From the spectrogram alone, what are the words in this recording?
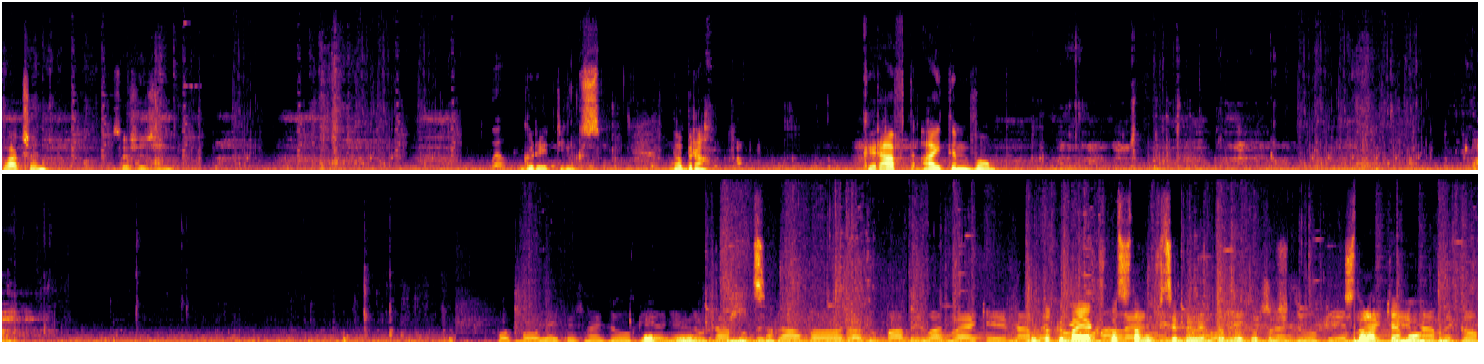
Płacze? Co się dzieje? Greetings. Dobra. Craft item womp. Twojej pysznej O nie ruszam ta zupa była z mlekiem na To, to mleko chyba jak w podstawówce byłem, to, to, to, Pysznej zupie 100 lat mlekiem temu? na mleko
